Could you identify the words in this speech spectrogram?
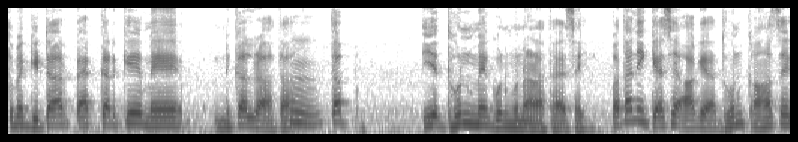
तो मैं गिटार पैक करके मैं निकल रहा था। तब ये धुन में गुनगुना रहा था ऐसे ही। पता नहीं कैसे आ गया। धुन कहाँ से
